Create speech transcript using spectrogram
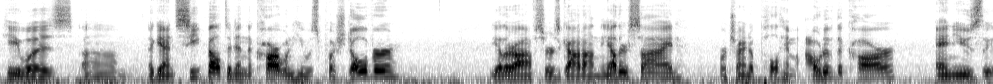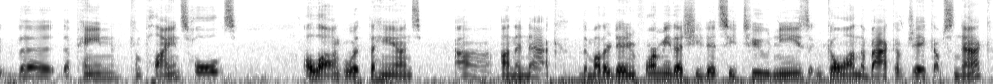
He was, um, again, seat belted in the car when he was pushed over. The other officers got on the other side, were trying to pull him out of the car and use the, the, the pain compliance holds along with the hands uh, on the neck. The mother did inform me that she did see two knees go on the back of Jacob's neck,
